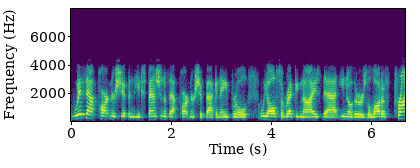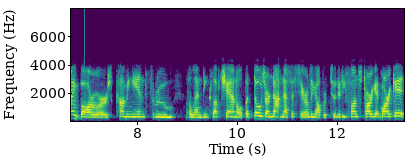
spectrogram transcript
with that partnership and the expansion of that partnership back in April, we also recognize that, you know, there's a lot of prime borrowers coming in through the lending club channel, but those are not necessarily opportunity funds target market.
